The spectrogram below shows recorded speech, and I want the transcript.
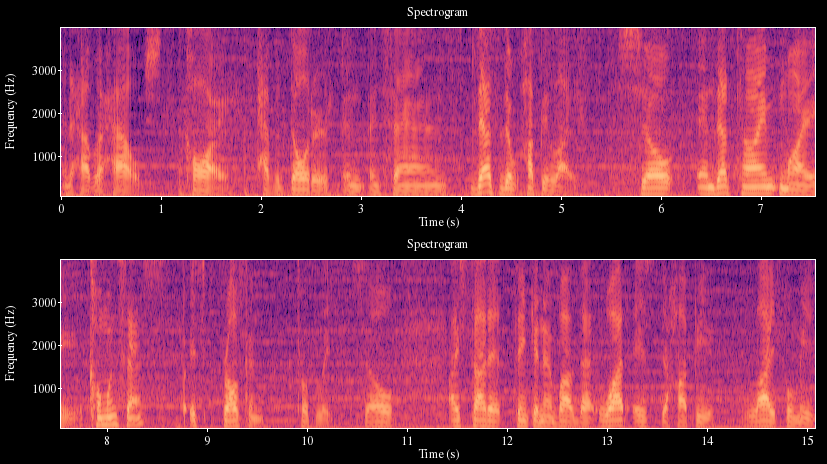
and have a house, car, have a daughter and, and sons. That's the happy life. So in that time, my common sense is broken totally. So I started thinking about that. What is the happy life for me?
